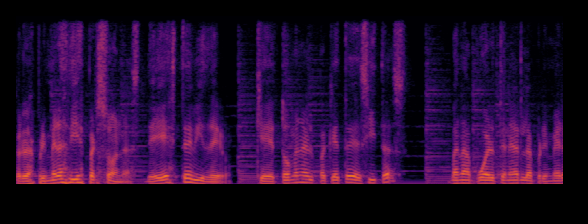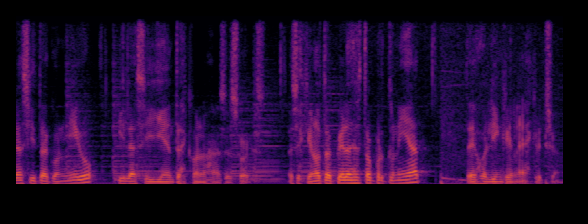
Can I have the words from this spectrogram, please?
Pero las primeras 10 personas de este video que tomen el paquete de citas van a poder tener la primera cita conmigo y las siguientes con los asesores. Así que no te pierdas esta oportunidad, te dejo el link en la descripción.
